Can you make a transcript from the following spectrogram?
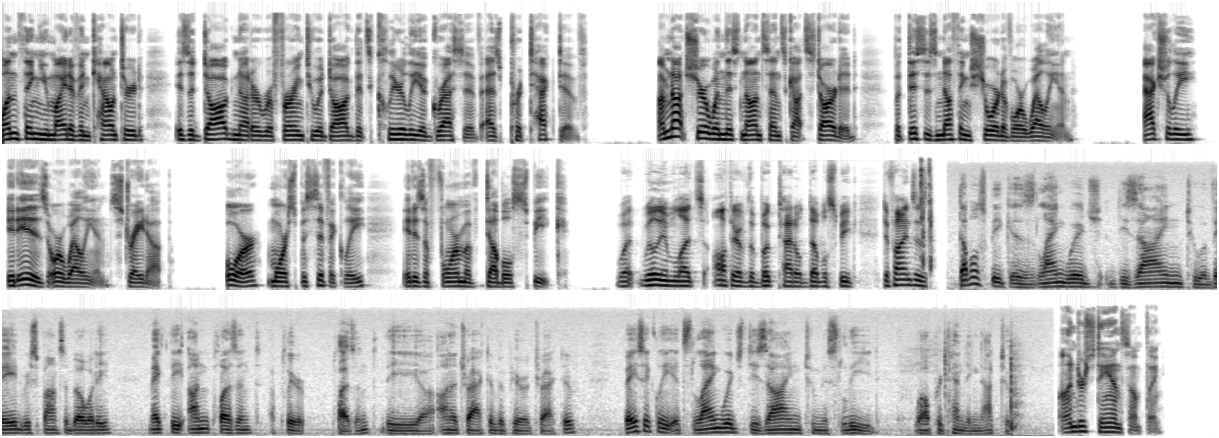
One thing you might have encountered is a dog nutter referring to a dog that's clearly aggressive as protective. I'm not sure when this nonsense got started, but this is nothing short of Orwellian. Actually, it is Orwellian, straight up. Or, more specifically, it is a form of double speak. What William Lutz, author of the book titled Doublespeak, defines as Doublespeak is language designed to evade responsibility, make the unpleasant appear pleasant, the uh, unattractive appear attractive. Basically, it's language designed to mislead while pretending not to. Understand something.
